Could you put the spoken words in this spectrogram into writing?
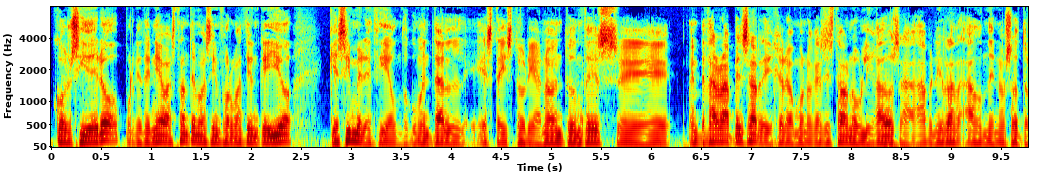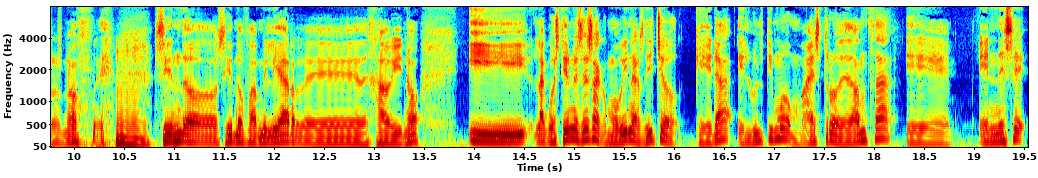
consideró, porque tenía bastante más información que yo, que sí merecía un documental esta historia, ¿no? Entonces eh, empezaron a pensar y dijeron, bueno, casi estaban obligados a, a venir a, a, donde nosotros, ¿no? Uh -huh. siendo, siendo familiar eh, de Javi, ¿no? Y la cuestión es esa, como bien has dicho, que era el último maestro de danza eh, en ese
